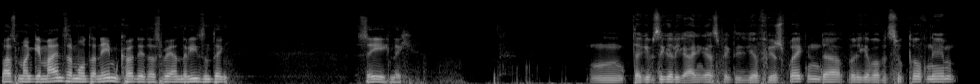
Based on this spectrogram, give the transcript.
was man gemeinsam unternehmen könnte, das wäre ein Riesending. Sehe ich nicht. Hm, da gibt es sicherlich einige Aspekte, die dafür sprechen. Da würde ich aber Bezug drauf nehmen,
